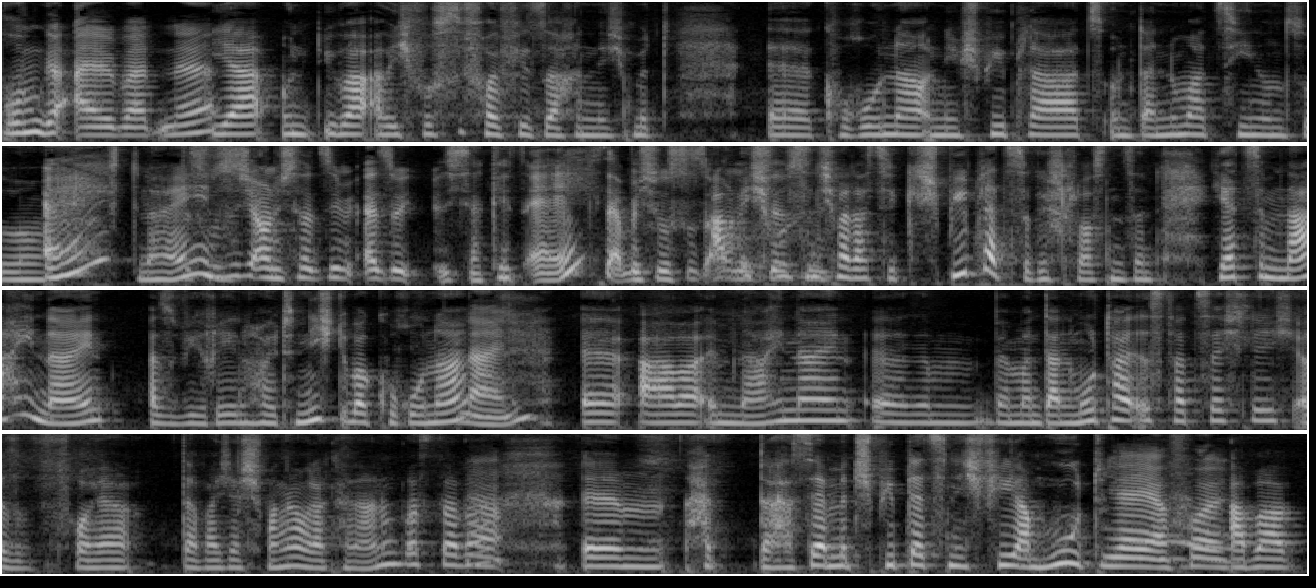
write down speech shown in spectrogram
rumgealbert, ne? Ja, und über, aber ich wusste voll viele Sachen nicht mit äh, Corona und dem Spielplatz und dann Nummer ziehen und so. Echt? Nein. Das wusste ich auch nicht. Also, ich sag jetzt echt, aber ich wusste es auch Aber nicht. ich wusste nicht mal, dass die Spielplätze geschlossen sind. Jetzt im Nachhinein, also wir reden heute nicht über Corona. Nein. Äh, aber im Nachhinein, ähm, wenn man dann Mutter ist tatsächlich, also vorher, da war ich ja schwanger oder keine Ahnung, was da war, Ja. ähm, hat, da hast du ja mit Spielplätzen nicht viel am Hut. Ja, ja, voll. Aber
